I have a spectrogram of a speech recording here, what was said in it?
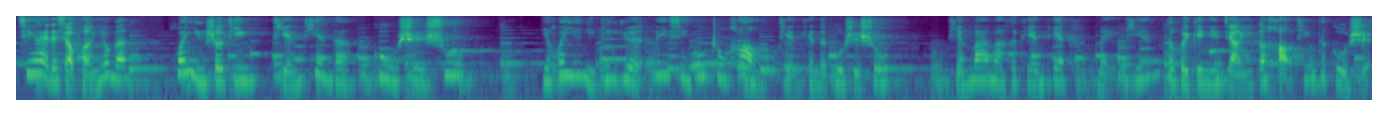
亲爱的小朋友们，欢迎收听甜甜的故事书，也欢迎你订阅微信公众号“甜甜的故事书”。甜妈妈和甜甜每天都会给你讲一个好听的故事。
